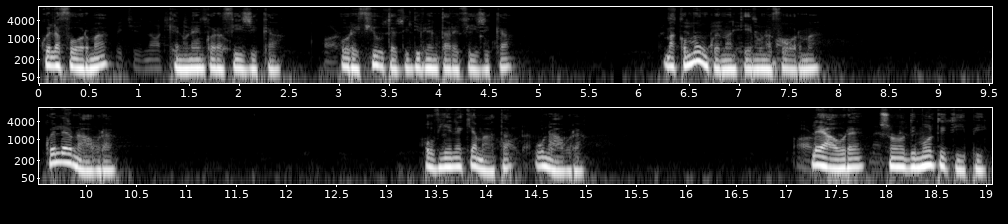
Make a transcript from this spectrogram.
Quella forma, che non è ancora fisica o rifiuta di diventare fisica, ma comunque mantiene una forma, quella è un'aura, o viene chiamata un'aura. Le aure sono di molti tipi.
